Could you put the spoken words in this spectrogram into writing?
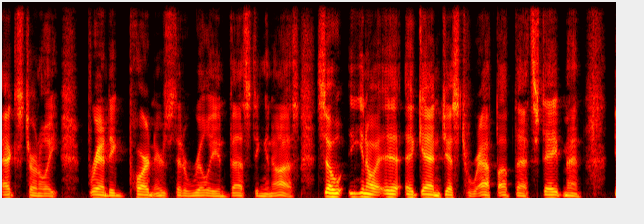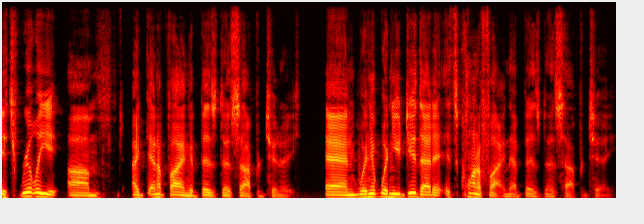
externally branding partners that are really investing in us. So you know again again, just to wrap up that statement, it's really um, identifying a business opportunity. And when, it, when you do that, it, it's quantifying that business opportunity.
